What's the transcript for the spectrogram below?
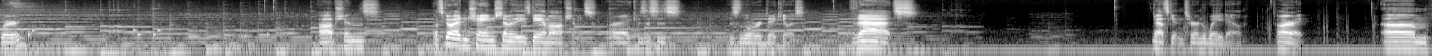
Word. Options. Let's go ahead and change some of these damn options. Alright, because this is this is a little ridiculous. That's that's getting turned way down. Alright. Um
